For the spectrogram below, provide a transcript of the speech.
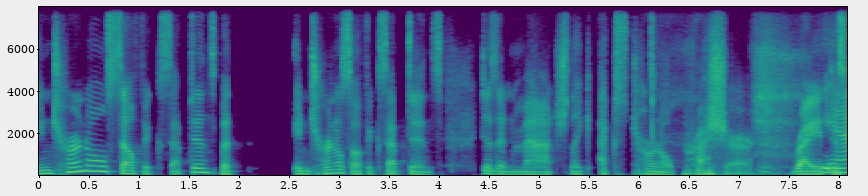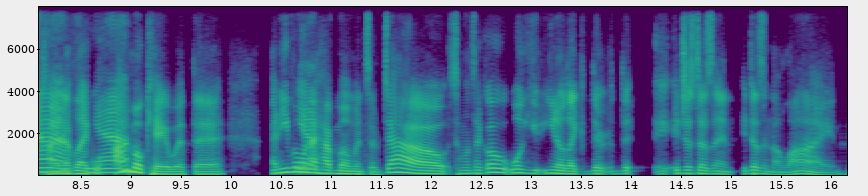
internal self acceptance, but internal self acceptance doesn't match like external pressure, right? this kind of like, yeah. well, I'm okay with it. And even when I have moments of doubt, someone's like, "Oh, well, you, you know, like there, the, it just doesn't, it doesn't align."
